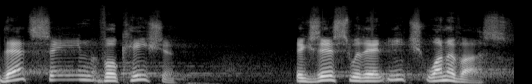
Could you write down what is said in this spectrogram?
That same vocation exists within each one of us,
